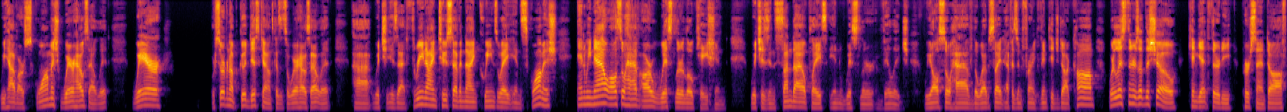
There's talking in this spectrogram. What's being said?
We have our Squamish warehouse outlet where we're serving up good discounts because it's a warehouse outlet, uh, which is at 39279 Queensway in Squamish. And we now also have our Whistler location which is in Sundial Place in Whistler Village. We also have the website fasinfrankvintage.com where listeners of the show can get 30% off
